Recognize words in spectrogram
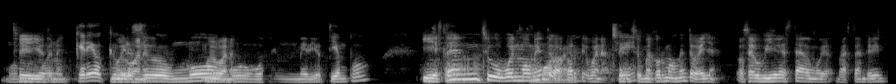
muy, Sí, muy yo bueno. también. Creo que Muy hubiera buena. sido muy, Muy muy, buen medio tiempo. Y está Esta- en su buen momento, aparte, ¿eh? bueno, Sí. en su mejor momento ella. O sea, hubiera estado muy- bastante bien.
